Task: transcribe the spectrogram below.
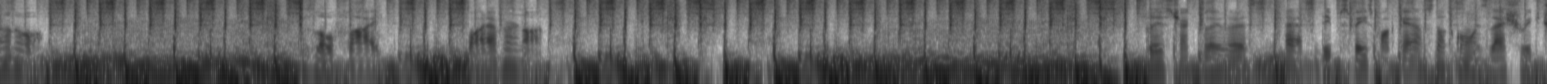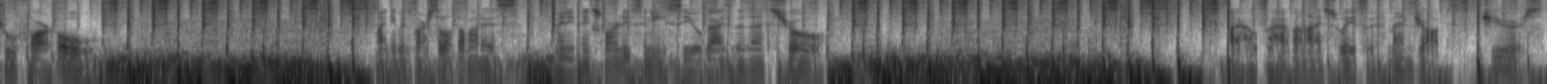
Sano, Slow Flight, whatever not. Please check playlist at deepspacepodcast.com slash week 240. My name is Marcelo Tavares. Many thanks for listening. See you guys in the next show. I hope you have a nice week with man jobs. Cheers!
